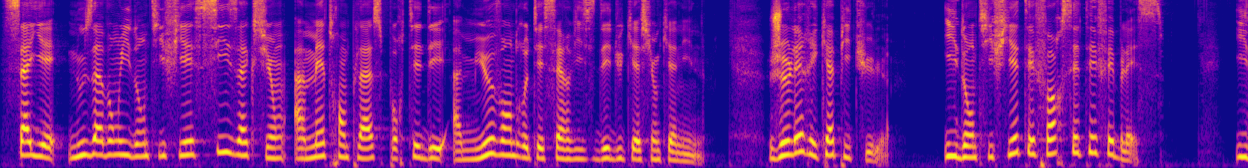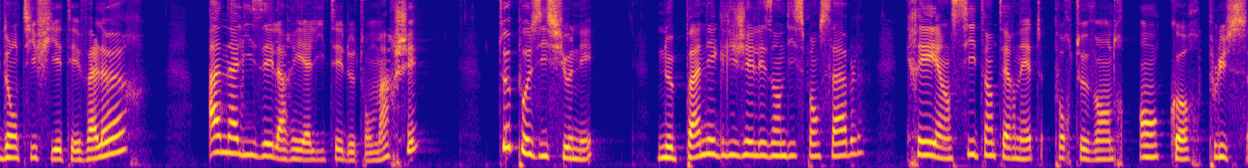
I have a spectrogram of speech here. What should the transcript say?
Ça y est, nous avons identifié six actions à mettre en place pour t'aider à mieux vendre tes services d'éducation canine. Je les récapitule. Identifier tes forces et tes faiblesses. Identifier tes valeurs. Analyser la réalité de ton marché. Te positionner. Ne pas négliger les indispensables. Créer un site internet pour te vendre encore plus.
